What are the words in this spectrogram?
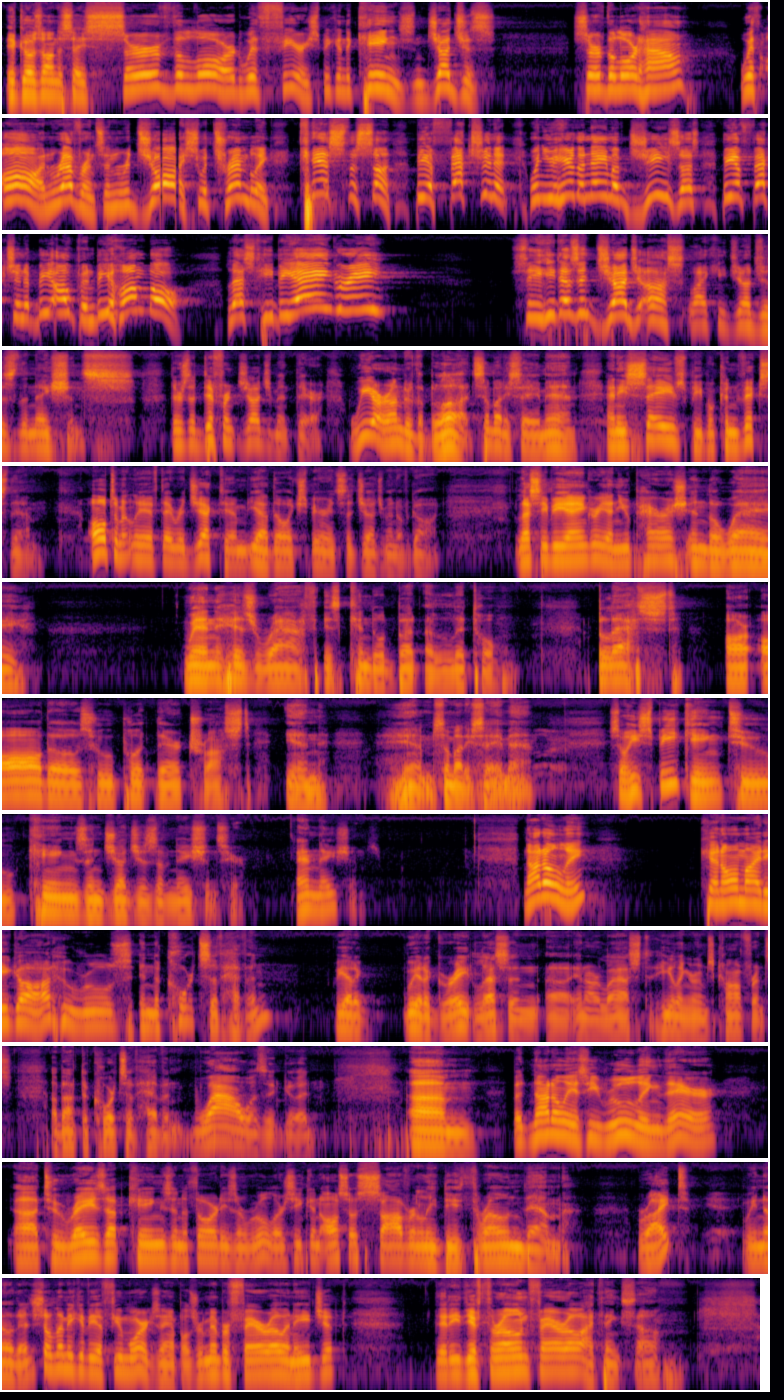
It goes on to say, Serve the Lord with fear. He's speaking to kings and judges. Serve the Lord how? With awe and reverence and rejoice with trembling. Kiss the Son. Be affectionate. When you hear the name of Jesus, be affectionate, be open, be humble, lest he be angry. See, he doesn't judge us like he judges the nations. There's a different judgment there. We are under the blood. Somebody say amen. And he saves people, convicts them. Ultimately, if they reject him, yeah, they'll experience the judgment of God lest he be angry and you perish in the way when his wrath is kindled but a little. Blessed are all those who put their trust in him. Somebody say amen. So he's speaking to kings and judges of nations here and nations. Not only can Almighty God, who rules in the courts of heaven, we had a we had a great lesson uh, in our last Healing Rooms conference about the courts of heaven. Wow, was it good! Um, but not only is he ruling there uh, to raise up kings and authorities and rulers, he can also sovereignly dethrone them. Right? We know that. So let me give you a few more examples. Remember Pharaoh in Egypt? Did he dethrone Pharaoh? I think so.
